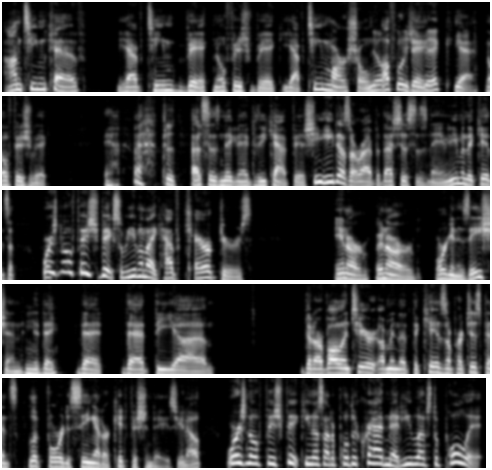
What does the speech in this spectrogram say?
I'm Team Kev. You have Team Vic, no fish Vic. You have Team Marshall, No Fish Dave. Vic? Yeah, no fish Vic. that's his nickname because he can't fish. He, he does all right, but that's just his name. Even the kids, where's no fish Vic? So we even like have characters in our in our organization that that that the uh, that our volunteer, I mean, that the kids and participants look forward to seeing at our kid fishing days. You know, where's no fish Vic? He knows how to pull the crab net. He loves to pull it,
